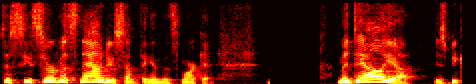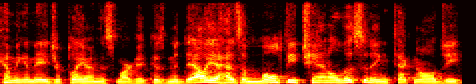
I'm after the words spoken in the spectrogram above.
to see ServiceNow do something in this market. Medallia is becoming a major player in this market because Medallia has a multi-channel listening technology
